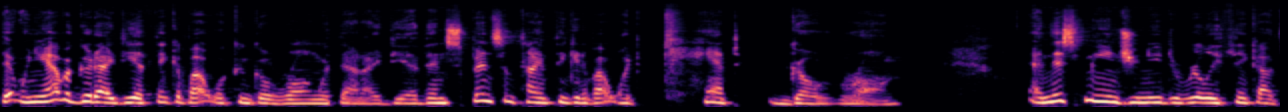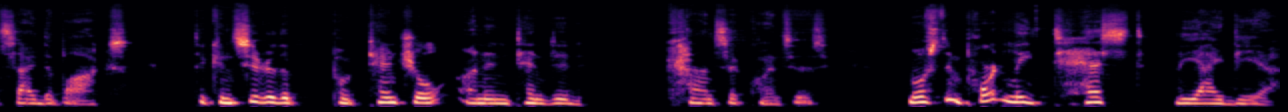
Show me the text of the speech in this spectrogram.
that when you have a good idea, think about what can go wrong with that idea, then spend some time thinking about what can't go wrong. And this means you need to really think outside the box to consider the potential unintended consequences. Most importantly, test the idea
